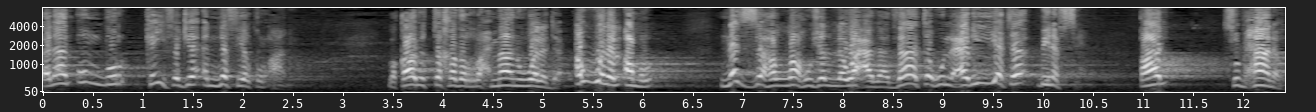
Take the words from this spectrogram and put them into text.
الآن انظر كيف جاء النفي القرآني. وقالوا اتخذ الرحمن ولدا. أول الأمر نزه الله جل وعلا ذاته العلية بنفسه. قال سبحانه.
